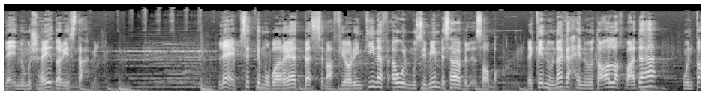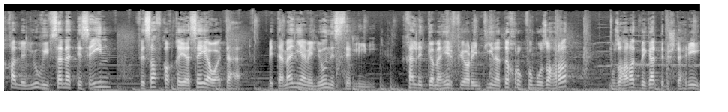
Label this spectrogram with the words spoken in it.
لأنه مش هيقدر يستحمل. لعب ست مباريات بس مع فيورنتينا في أول موسمين بسبب الإصابة لكنه نجح إنه يتألق بعدها وانتقل لليوفي في سنة 90 في صفقة قياسية وقتها ب 8 مليون استرليني. خلت جماهير فيورنتينا تخرج في مظاهرات مظاهرات بجد مش تهريج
